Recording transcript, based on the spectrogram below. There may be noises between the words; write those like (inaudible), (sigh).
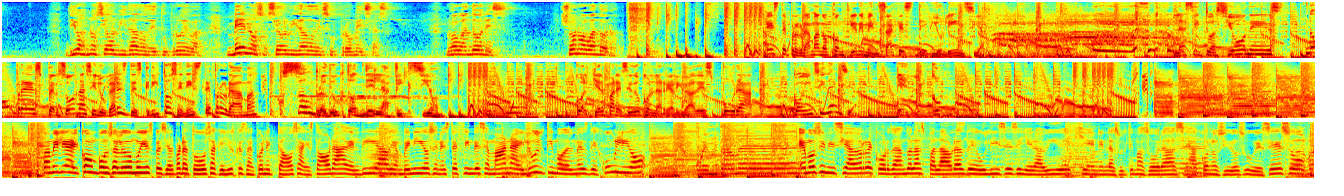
Dios no se ha olvidado de tu prueba, menos se ha olvidado de sus promesas. No abandones, yo no abandono. Este programa no contiene mensajes de violencia. (laughs) Las situaciones, nombres, personas y lugares descritos en este programa son producto de la ficción. Cualquier parecido con la realidad es pura coincidencia. El combo. Familia del Combo, un saludo muy especial para todos aquellos que están conectados a esta hora del día. Bienvenidos en este fin de semana, el último del mes de julio. Cuéntame. Hemos iniciado recordando las palabras de Ulises Yeravide, quien en las últimas horas se ha conocido su deceso.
